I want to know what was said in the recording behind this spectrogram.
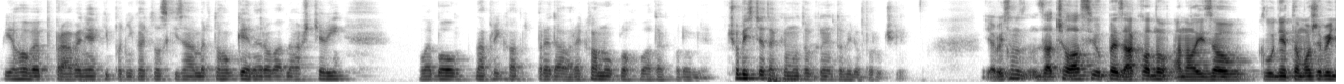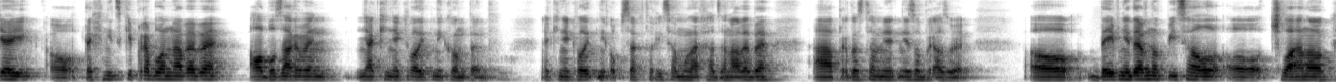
jeho web práve nejaký podnikateľský zámer toho generovať návštevy, lebo napríklad predáva reklamnú plochu a tak podobne. Čo by ste takémuto klientovi doporučili? Ja by som začal asi úplne základnou analýzou. Kľudne to môže byť aj o technický problém na webe, alebo zároveň nejaký nekvalitný content, nejaký nekvalitný obsah, ktorý sa mu nachádza na webe a preto sa tam ne- nezobrazuje. Dave nedávno písal článok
